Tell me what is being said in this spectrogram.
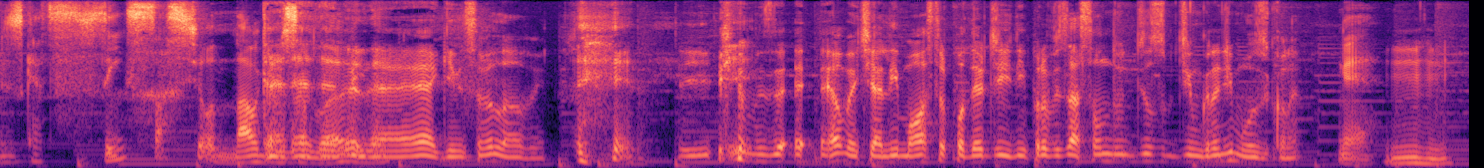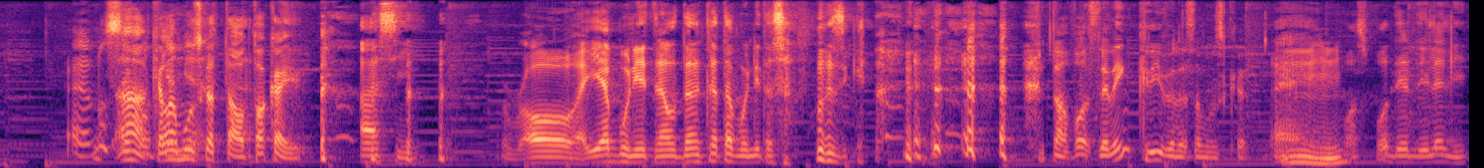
música sensacional, Give Me Some Love. né? É, Give Me Some Love. E, mas, é, é, realmente, ali mostra o poder de, de improvisação do- de, de um grande músico, né? É. Uhum. Cara, Eu não sei Ah, aquela é música tal, toca aí. Ah, sim. Raw. Aí é bonito, né? O Dan canta bonito essa música. Não, a voz dele é incrível nessa música. É, Uhum. mostra o poder dele ali.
